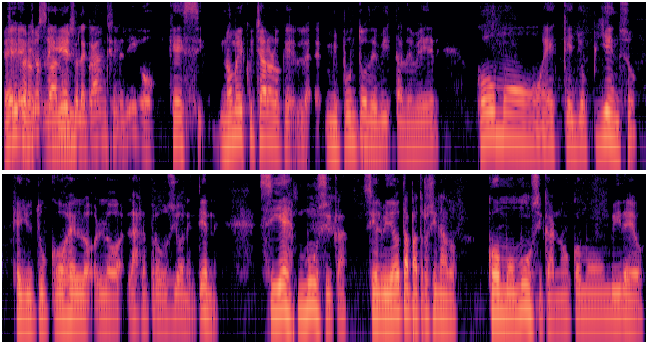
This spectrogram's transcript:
eh, pero yo sé le Te digo que si no me escucharon lo que mi punto de vista de ver cómo es que yo pienso que YouTube coge lo, lo, las reproducciones, ¿entiendes? Si es música, si el video está patrocinado como música, no como un video,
